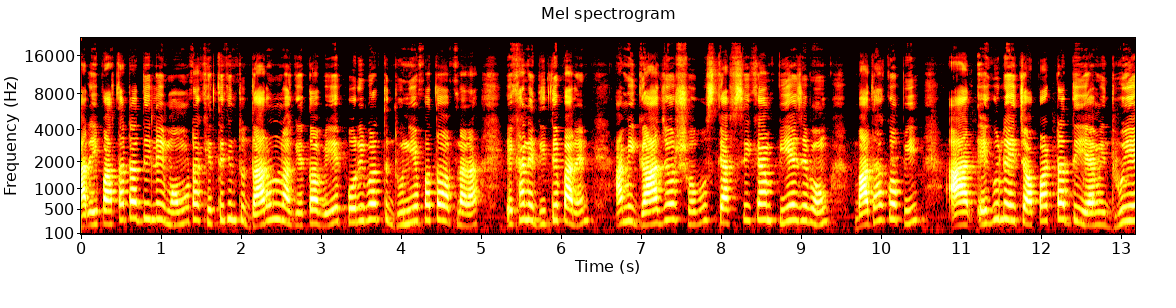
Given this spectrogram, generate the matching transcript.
আর এই পাতাটা দিলেই মোমোটা খেতে কিন্তু দারুণ লাগে। তবে এর পরিবর্তে ধনিয়া পাতাও আপনারা এখানে দিতে পারেন। আমি গাজর, সবুজ ক্যাপসিকাম, পেঁয়াজ এবং বাঁধাকপি আর এগুলো এই চপারটা দিয়ে আমি ধুয়ে,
